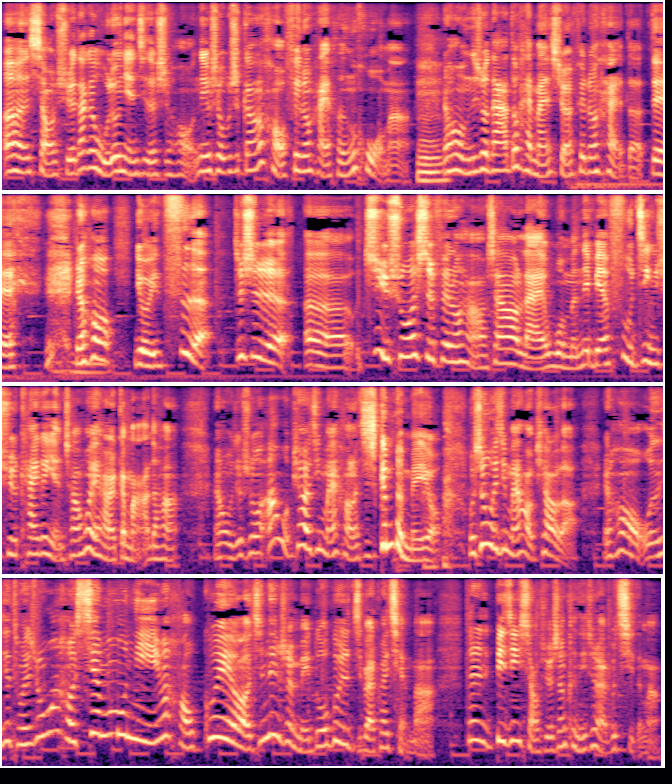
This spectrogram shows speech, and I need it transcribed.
呃小学大概五六年级的时候，那个时候不是刚好飞轮海很火嘛，嗯，然后我们那时候大家都还蛮喜欢飞轮海的，对，然后有一次就是呃，据说是飞轮海好像要来我们那边附近去开个演唱会还是干嘛的哈，然后我就说啊我票已经买好了，其实根本没有，我说我已经买好票了，然后我那些同学说哇好羡慕你，因为好贵哦，其实那个时候也没多贵，就几百块钱吧，但是毕竟小学生肯定是买不起的嘛，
